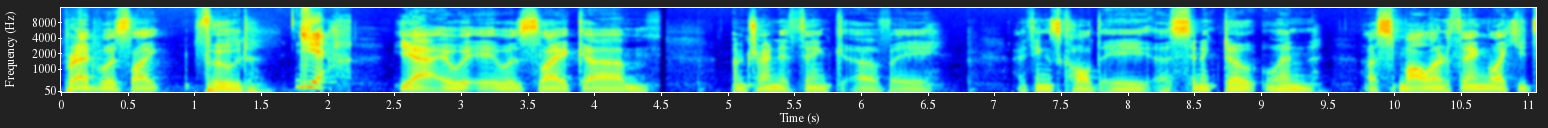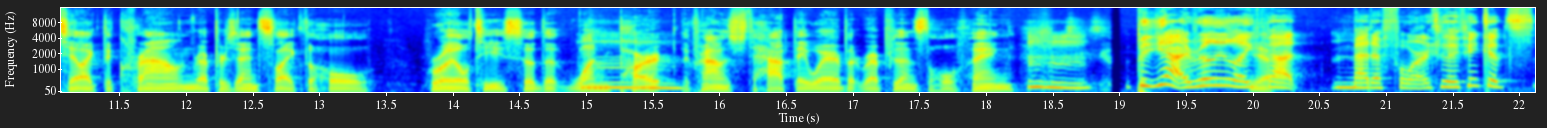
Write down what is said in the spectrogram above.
bread was like food. Yeah. Yeah, it, it was like, um, I'm trying to think of a, I think it's called a, a synecdoche when a smaller thing, like you'd say, like the crown represents like the whole royalty. So that one part, the crown is just a hat they wear, but represents the whole thing. But yeah, I really like Yeah. that metaphor because I think it's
